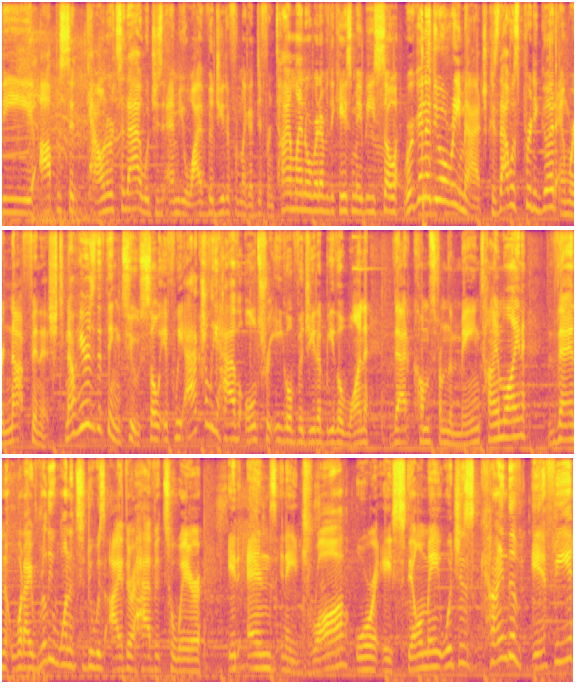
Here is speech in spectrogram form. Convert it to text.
the opposite counter to that, which is MUI Vegeta from like a different timeline or whatever the case may be. So we're gonna do a rematch because that was pretty good and we're not finished. Now here's the thing too. So if we actually have Ultra Ego Vegeta be the one that comes from the main timeline, then what I really wanted to do was either have it to where it ends in a draw or a stalemate, which is kind of iffy,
